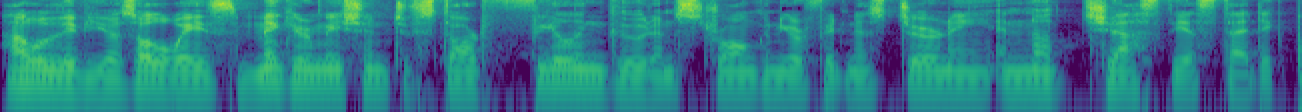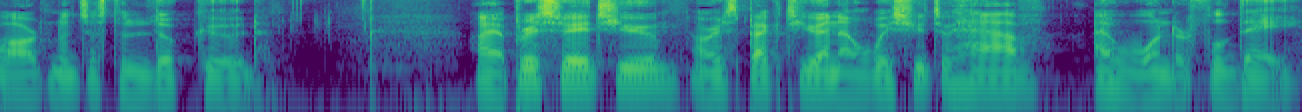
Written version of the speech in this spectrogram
I will leave you as always. Make your mission to start feeling good and strong on your fitness journey and not just the aesthetic part, not just to look good. I appreciate you, I respect you, and I wish you to have a wonderful day.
